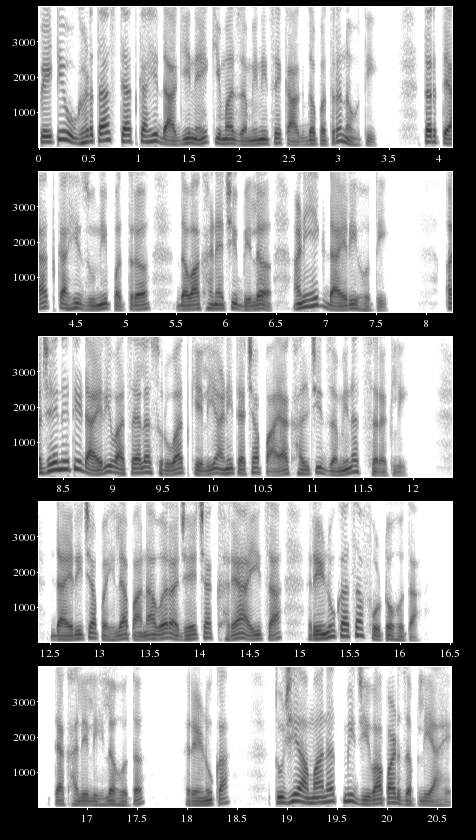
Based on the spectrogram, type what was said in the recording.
पेटी उघडताच त्यात काही दागिने किंवा जमिनीचे कागदपत्र नव्हती. तर त्यात काही जुनी पत्र दवाखान्याची बिलं आणि एक डायरी होती. अजयने ती डायरी वाचायला सुरुवात केली आणि त्याच्या पायाखालची जमीनच सरकली. डायरीच्या पहिल्या पानावर अजयच्या खऱ्या आईचा रेणुकाचा फोटो होता. त्याखाली लिहिलं होतं रेणुका तुझी अमानत मी जीवापाड जपली आहे.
